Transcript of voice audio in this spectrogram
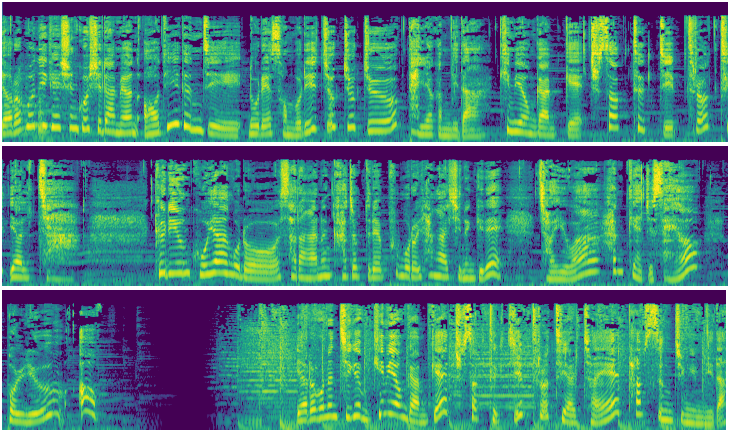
여러분이 계신 곳이라면 어디든지 노래 선물이 쭉쭉쭉 달려갑니다. 김희영과 함께 추석 특집 트로트 열차. 그리운 고향으로 사랑하는 가족들의 품으로 향하시는 길에 저희와 함께 해주세요. volume up! 여러분은 지금 김희영과 함께 추석 특집 트로트 열차에 탑승 중입니다.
